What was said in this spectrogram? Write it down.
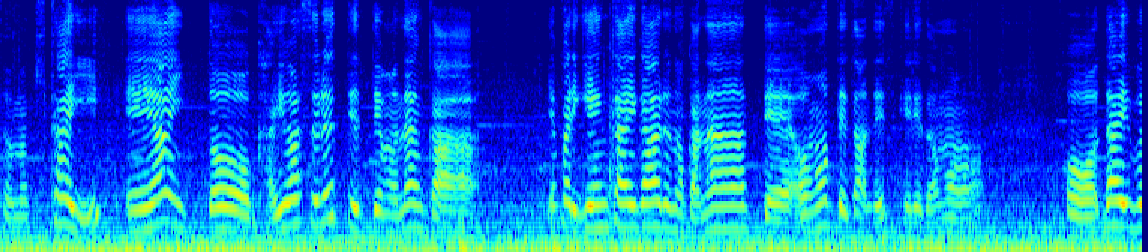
その機械 AI と会話するって言ってもなんかやっぱり限界があるのかなって思ってたんですけれどもこうだいぶ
